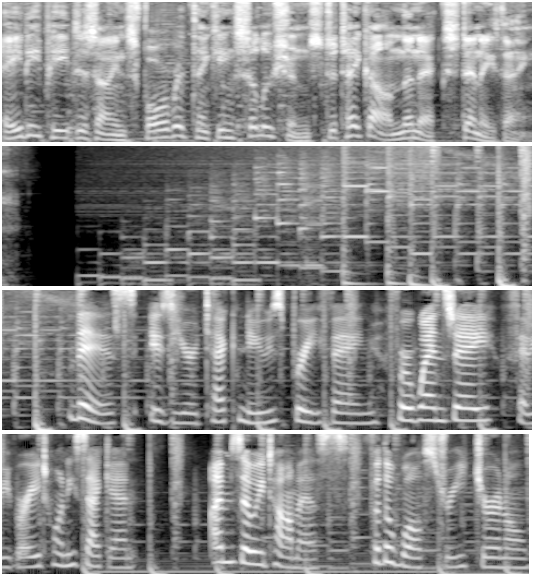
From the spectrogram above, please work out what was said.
ADP designs forward thinking solutions to take on the next anything. This is your tech news briefing for Wednesday, February 22nd. I'm Zoe Thomas for the Wall Street Journal.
